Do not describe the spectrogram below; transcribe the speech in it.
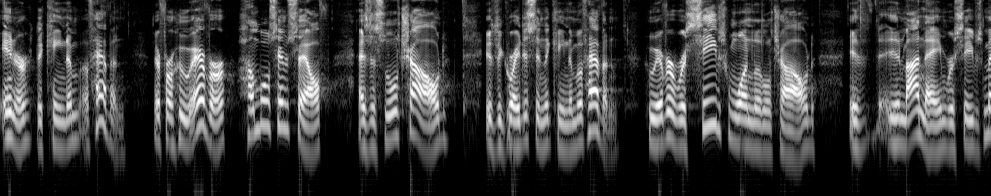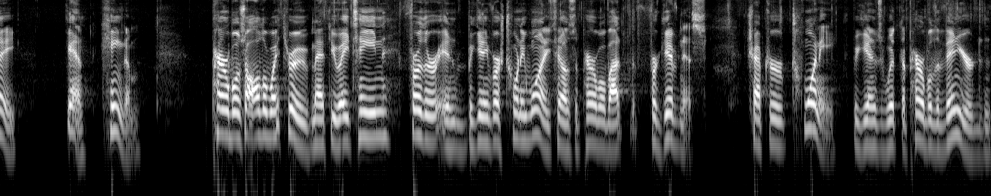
enter the kingdom of heaven. Therefore, whoever humbles himself as this little child is the greatest in the kingdom of heaven. Whoever receives one little child in my name receives me. Again, kingdom. Parables all the way through Matthew 18, further in beginning verse 21, he tells the parable about forgiveness. Chapter 20 begins with the parable of the vineyard.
